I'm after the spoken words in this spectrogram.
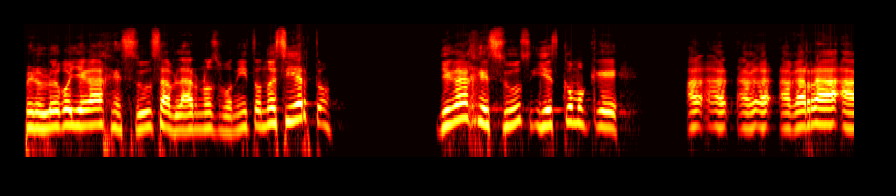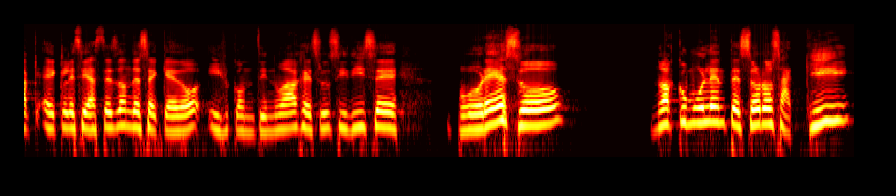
pero luego llega Jesús a hablarnos bonito? No es cierto. Llega Jesús y es como que agarra a Eclesiastés donde se quedó y continúa Jesús y dice, por eso no acumulen tesoros aquí,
